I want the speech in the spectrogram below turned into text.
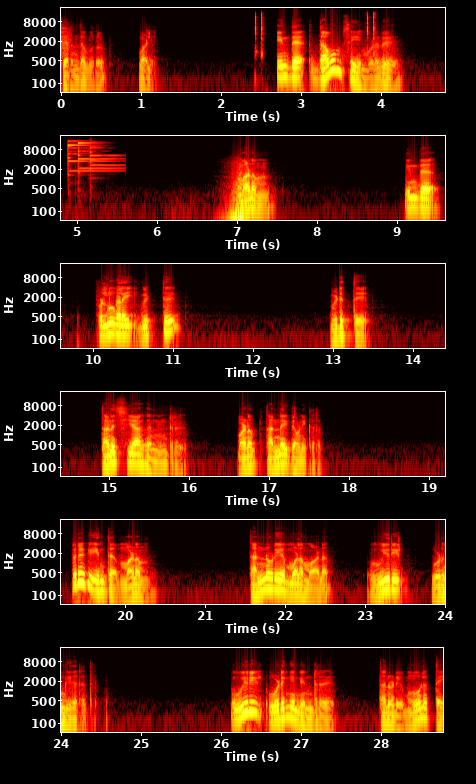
சிறந்த ஒரு வழி. இந்த தவம் செய்யும் பொழுது மனம் இந்த புலன்களை விட்டு விடுத்து தனிச்சையாக நின்று மனம் தன்னை கவனிக்கிறது. பிறகு இந்த மனம் தன்னுடைய மூலமான உயிரில் ஒடுங்குகிறது. உயிரில் ஒடுங்கி நின்று தன்னுடைய மூலத்தை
